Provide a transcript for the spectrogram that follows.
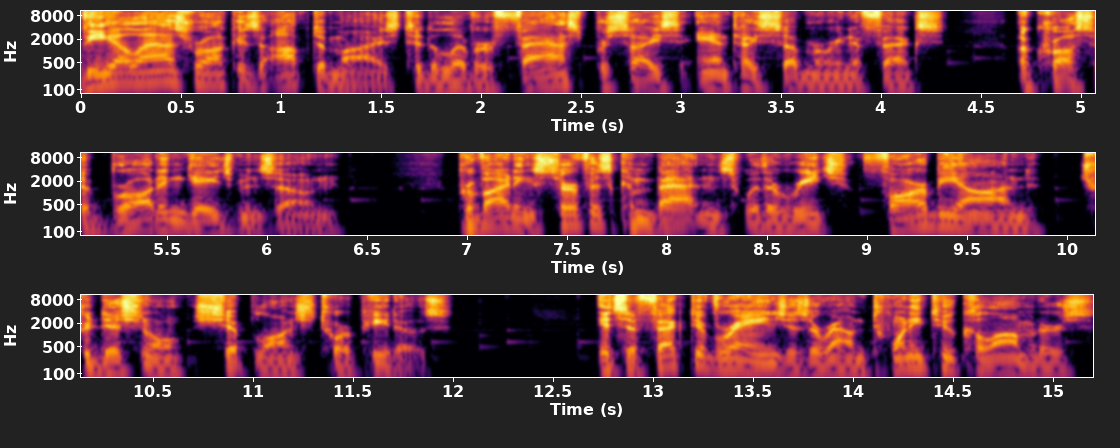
VL ASROC is optimized to deliver fast, precise anti-submarine effects across a broad engagement zone, providing surface combatants with a reach far beyond traditional ship-launched torpedoes. Its effective range is around 22 kilometers,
